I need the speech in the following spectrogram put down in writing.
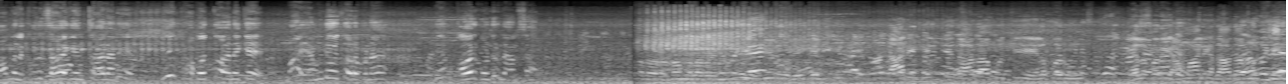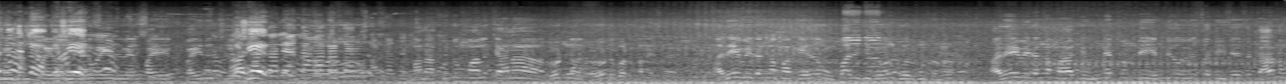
మమ్మల్ని కొనసాగించాలని ఈ ప్రభుత్వానికి మా ఎండి తరపున మేము కోరుకుంటున్నాం సార్. దాని మించి దాదాపు వచ్చి ఎలపరు ఎలపరు అమ్మాలి దాదాపు ఇరవై ఐదు వేల పై మన కుటుంబాలు చాలా రోడ్డు రోడ్డు పడుతున్నాయి సార్. అదే విధంగా మాకు ఏదో ఉపాధి జీవనం కోరుకుంటున్నాను అదేవిధంగా మాకు ఉన్నట్టుండి ఎండిఓ వ్యవస్థ తీసేస్తే కారణం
